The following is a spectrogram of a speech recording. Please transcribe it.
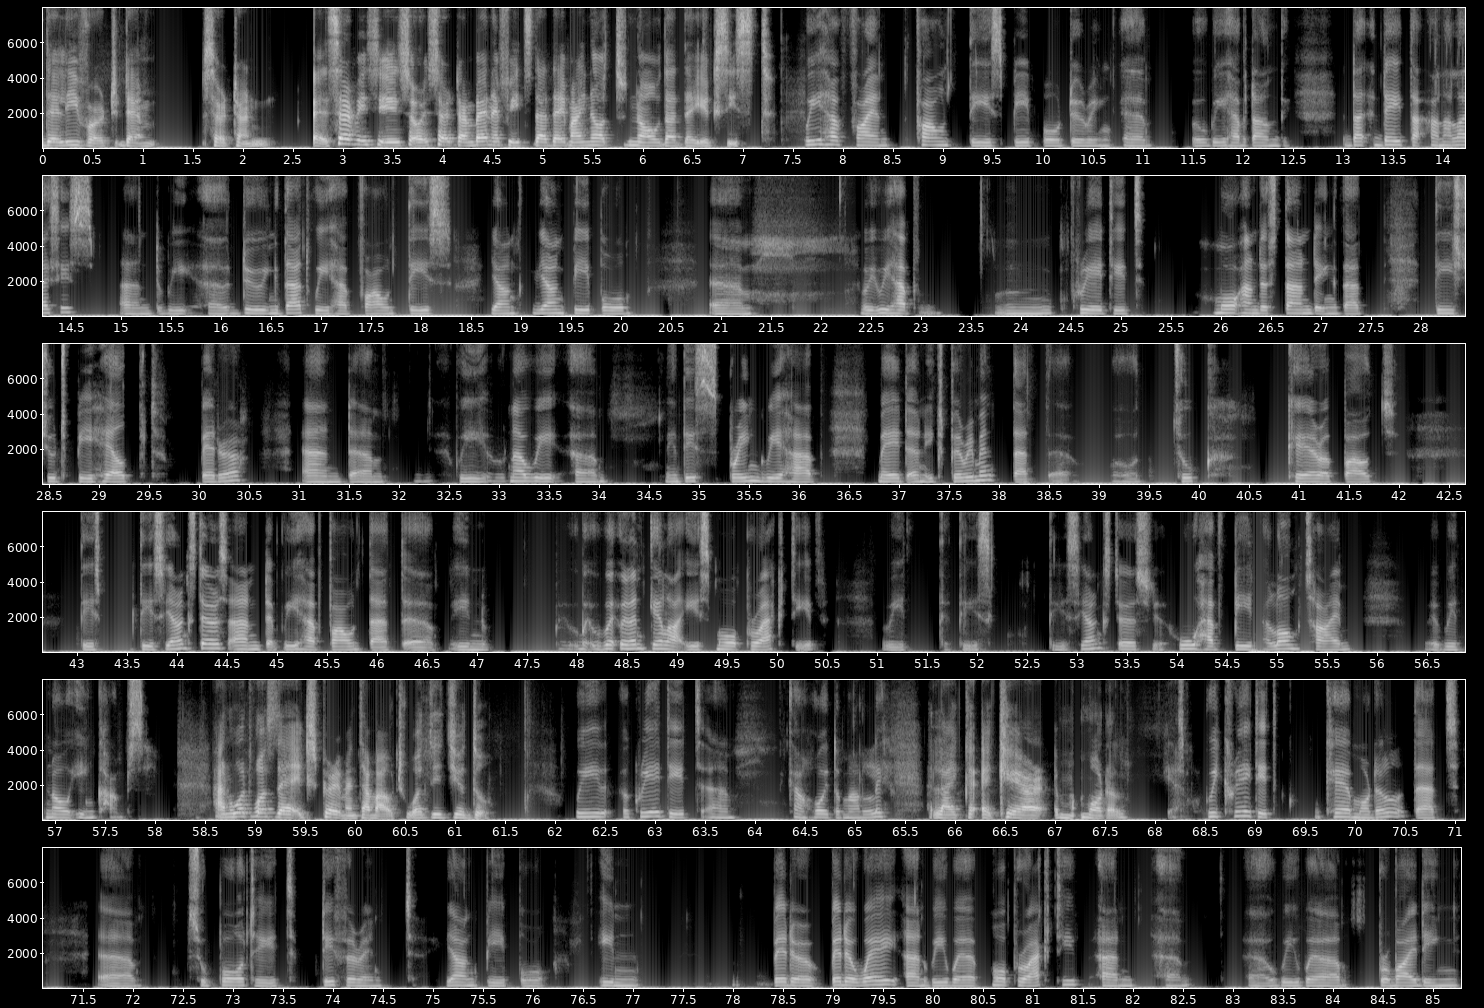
deliver to them certain uh, services or certain benefits that they might not know that they exist? we have find, found these people during uh, we have done the da- data analysis and we uh, doing that we have found these young young people um, we, we have mm, created more understanding that these should be helped better. And um, we now we um, in this spring we have made an experiment that uh, took care about these these youngsters. And we have found that uh, in when Kela is more proactive with these these youngsters who have been a long time with no incomes And what was the experiment about? What did you do? we uh, created um, mikä on hoitomalli Like a care model? Yes, we created care model that uh, supported different young people in better better way, and we were more proactive, and um, uh, we were providing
